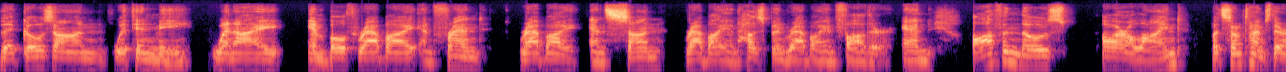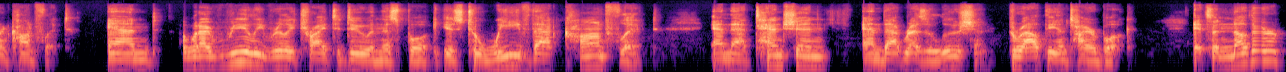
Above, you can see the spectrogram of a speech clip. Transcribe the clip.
that goes on within me when I am both rabbi and friend, rabbi and son, rabbi and husband, rabbi and father. And often those are aligned, but sometimes they're in conflict. And what I really, really tried to do in this book is to weave that conflict and that tension and that resolution throughout the entire book. It's another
